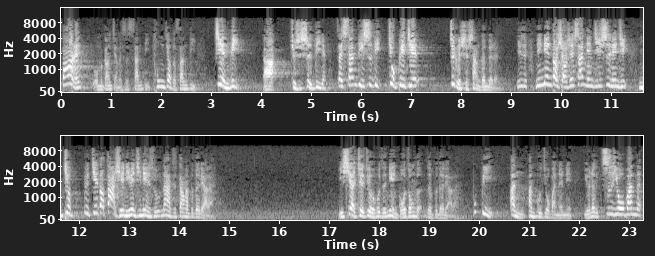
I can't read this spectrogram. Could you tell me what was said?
八人我们刚刚讲的是三地通教的三地见地啊，就是四地呀，在三地四地就被接，这个是上根的人。你你念到小学三年级四年级，你就被接到大学里面去念书，那就当然不得了了。一下就就或者念国中的，这不得了了，不必按按部就班的念，有那个资优班的，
